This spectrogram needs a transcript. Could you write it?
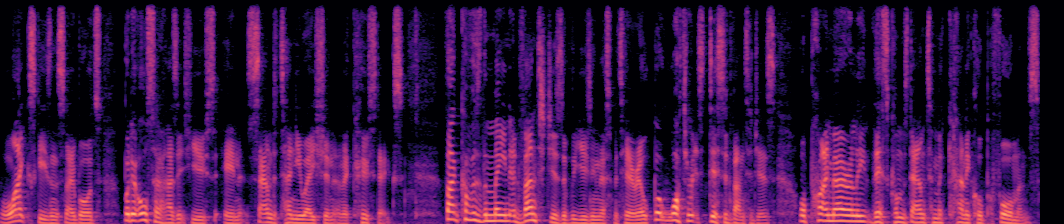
like skis and snowboards but it also has its use in sound attenuation and acoustics. That covers the main advantages of using this material, but what are its disadvantages? Well, primarily this comes down to mechanical performance.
